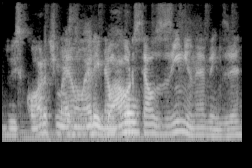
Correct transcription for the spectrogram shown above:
do Escort, mas é um, não era igual. É um corcelzinho, né, bem dizer.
